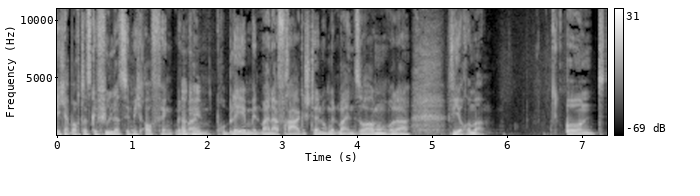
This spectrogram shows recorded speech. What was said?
ich habe auch das Gefühl, dass sie mich auffängt mit Okay. meinem Problem, mit meiner Fragestellung, mit meinen Sorgen oder wie auch immer. Und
